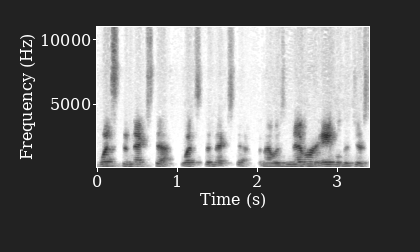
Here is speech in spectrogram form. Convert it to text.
what's the next step? What's the next step? And I was never able to just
